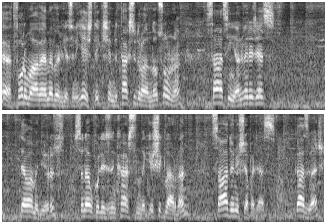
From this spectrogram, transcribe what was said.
Evet, Forum AVM bölgesini geçtik. Şimdi taksi durağından sonra sağ sinyal vereceğiz. Devam ediyoruz. Sınav Koleji'nin karşısındaki ışıklardan sağa dönüş yapacağız. Gaz ver.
